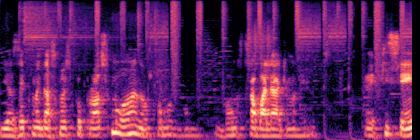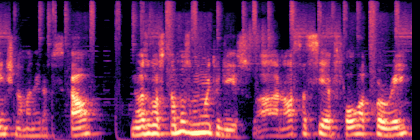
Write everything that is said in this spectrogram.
E as recomendações para o próximo ano, como vamos trabalhar de maneira eficiente na maneira fiscal. Nós gostamos muito disso. A nossa CFO, a Corey,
